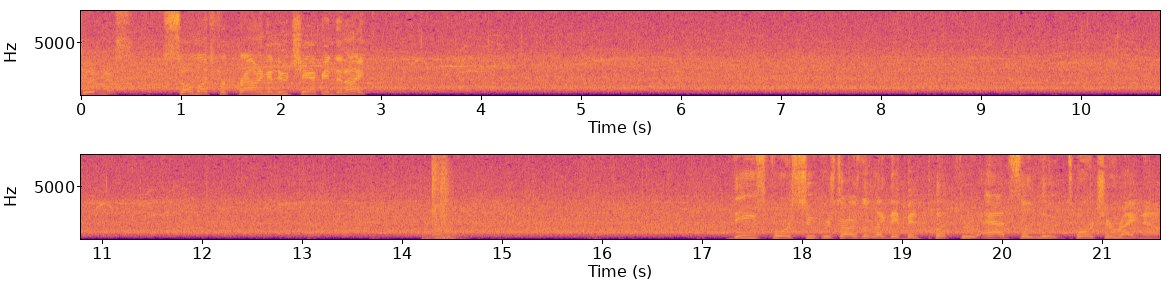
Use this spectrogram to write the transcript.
goodness. So much for crowning a new champion tonight. These four superstars look like they've been put through absolute torture right now.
